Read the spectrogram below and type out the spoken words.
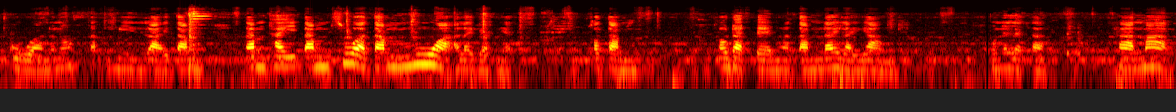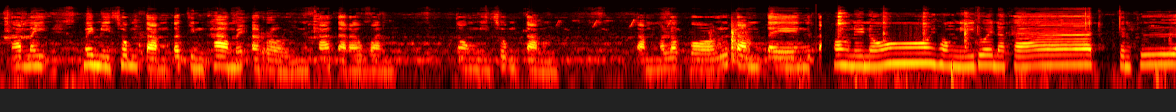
ำถั่วนะเนาะมีหลายตำตำไทยตำชั่วตำมั่วอะไรแบบเนี้ยเขาตำเขาดัดแปลงมาตำได้หลายอย่างคนนั่นแหละค่ะทานมาก ถ้าไม่ไม่มีส้มตำก็กินข้าวไม่อร่อยนะคะแต่ละวันต้องมีส้มตำตำมะละกอหรือตำแตงห้องน้อยๆห้องนี้ด้วยนะคะเพื่อ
